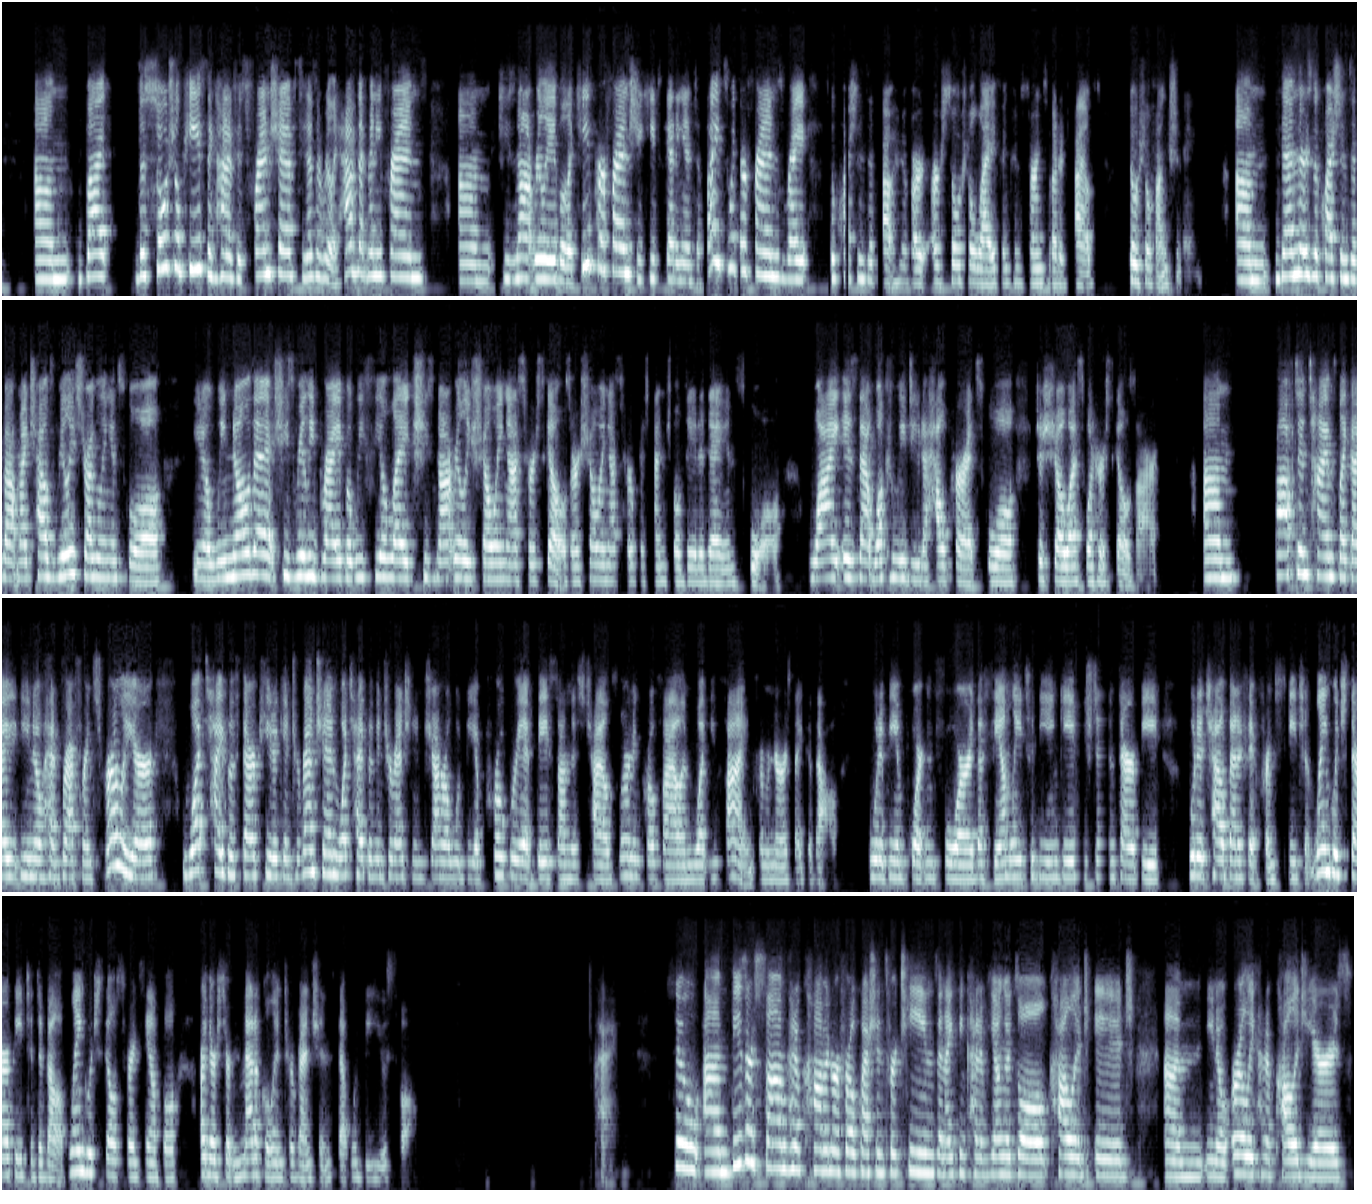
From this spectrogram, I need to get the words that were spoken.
um, but the social piece and kind of his friendships, he doesn't really have that many friends. Um, she's not really able to keep her friends. She keeps getting into fights with her friends, right? So questions about kind of our, our social life and concerns about a child's social functioning. Um, then there's the questions about my child's really struggling in school. You know, we know that she's really bright, but we feel like she's not really showing us her skills or showing us her potential day to day in school why is that? What can we do to help her at school to show us what her skills are? Um, oftentimes like i you know had referenced earlier what type of therapeutic intervention what type of intervention in general would be appropriate based on this child's learning profile and what you find from a neuropsych eval? Would it be important for the family to be engaged in therapy? Would a child benefit from speech and language therapy to develop language skills for example are there certain medical interventions that would be useful? Okay. So um, these are some kind of common referral questions for teens and I think kind of young adult, college age, um, you know, early kind of college years.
